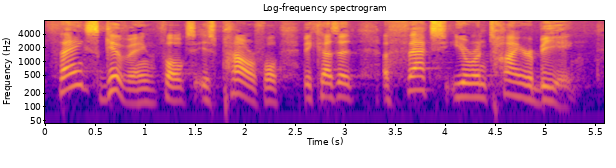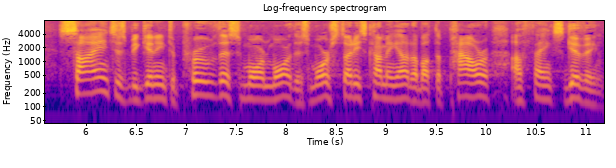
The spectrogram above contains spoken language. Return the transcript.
Thanksgiving, folks, is powerful because it affects your entire being. Science is beginning to prove this more and more. There's more studies coming out about the power of thanksgiving.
